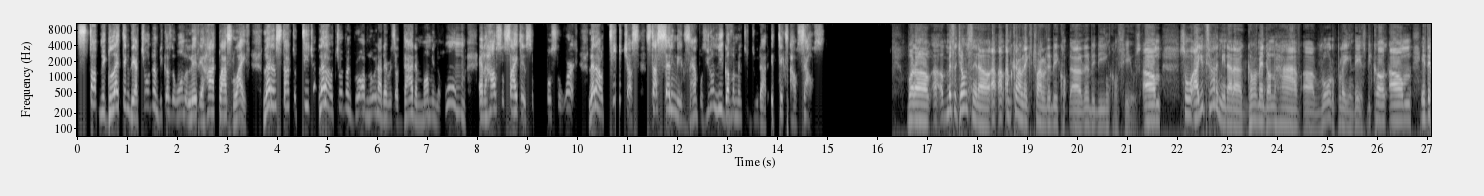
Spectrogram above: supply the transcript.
stop neglecting their children because they want to live a high class life. Let them start to teach, let our children grow up knowing that there is a dad and mom in the home and how society is supposed to work. Let our teachers start setting the examples. You don't need government to do that. It takes ourselves. But uh, uh, Mr. Johnson, uh, I, am kind of like trying a little bit, a little bit being confused. Um, so are you telling me that uh, government don't have a role to play in this? Because um, if the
